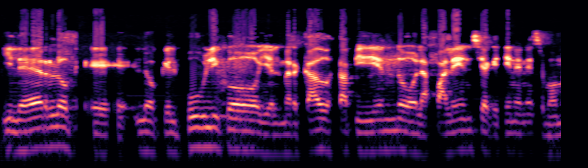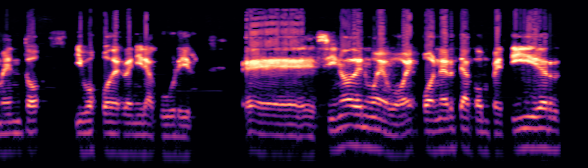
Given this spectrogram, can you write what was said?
y leer lo que, lo que el público y el mercado está pidiendo, la falencia que tiene en ese momento y vos podés venir a cubrir. Eh, si no, de nuevo, es ponerte a competir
